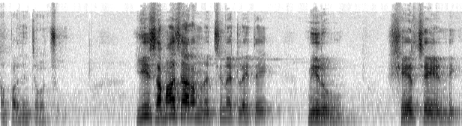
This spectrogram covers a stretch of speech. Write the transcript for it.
సంప్రదించవచ్చు. ఈ సమాచారం నచ్చినట్లయితే మీరు షేర్ చేయండి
